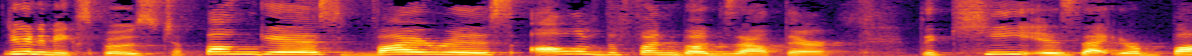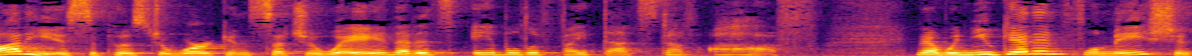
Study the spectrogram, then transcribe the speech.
you're going to be exposed to fungus, virus, all of the fun bugs out there. The key is that your body is supposed to work in such a way that it's able to fight that stuff off. Now, when you get inflammation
